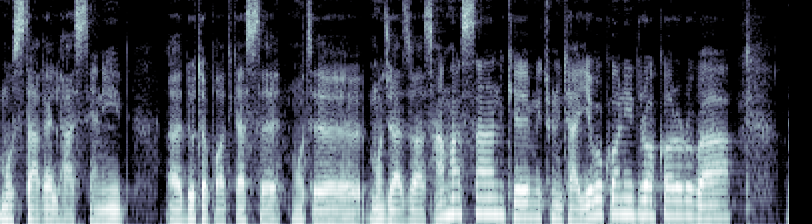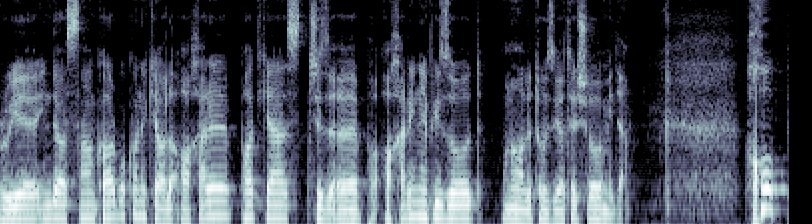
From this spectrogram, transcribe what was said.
مستقل هست. یعنی دو تا پادکست مجزا از هم هستن که می‌تونید تهیه بکنید راهکارا رو و روی این داستان کار بکنه که حالا آخر پادکست چیز آخر این اپیزود اون حالا توضیحاتش رو میدم. خب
